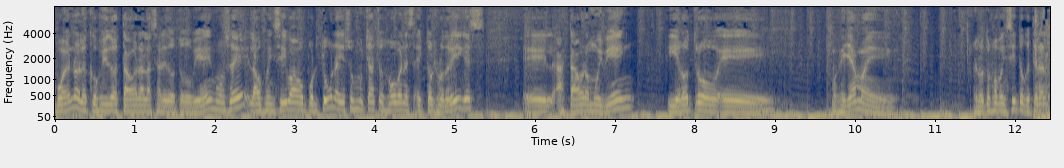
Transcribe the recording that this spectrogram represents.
Bueno, el escogido hasta ahora le ha salido todo bien, José. La ofensiva oportuna y esos muchachos jóvenes, Héctor Rodríguez, eh, hasta ahora muy bien. Y el otro, eh, ¿cómo se llama? Eh, el otro jovencito que tiene el eh,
